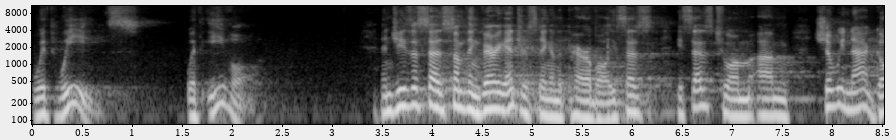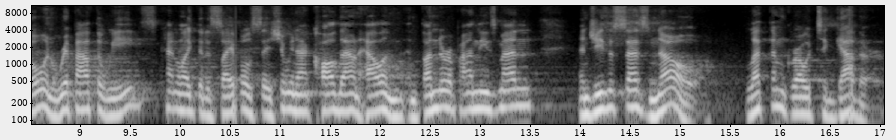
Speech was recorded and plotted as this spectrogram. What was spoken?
with weeds, with evil. And Jesus says something very interesting in the parable. He says, he says to him, um, Should we not go and rip out the weeds? Kind of like the disciples say, Should we not call down hell and, and thunder upon these men? And Jesus says, No, let them grow together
